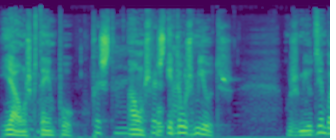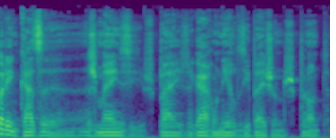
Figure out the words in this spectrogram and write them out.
E há uns que têm pouco. Pois tem. Há uns pois pouco. Então os miúdos. Os miúdos, embora em casa as mães e os pais agarram neles e beijam-nos, pronto.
